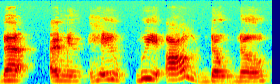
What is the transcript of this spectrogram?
that I mean, hey, we all don't know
